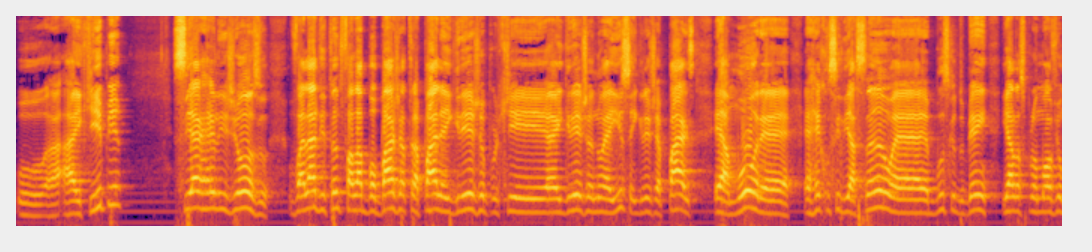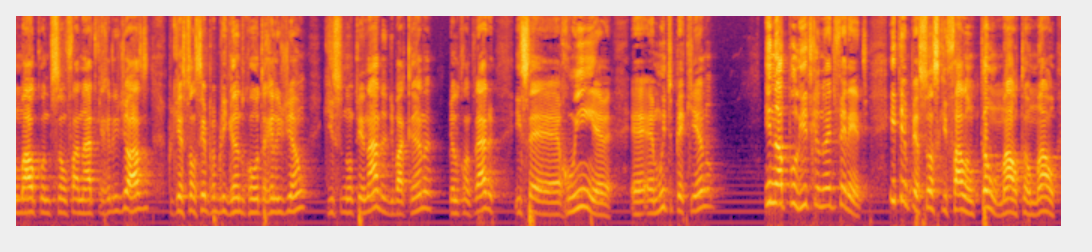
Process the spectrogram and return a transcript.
o, a, a equipe se é religioso, vai lá de tanto falar bobagem, atrapalha a igreja, porque a igreja não é isso, a igreja é paz, é amor, é, é reconciliação, é busca do bem, e elas promovem o mal quando são fanáticas religiosas, porque estão sempre brigando com outra religião, que isso não tem nada de bacana, pelo contrário, isso é ruim, é, é, é muito pequeno. E na política não é diferente. E tem pessoas que falam tão mal, tão mal,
